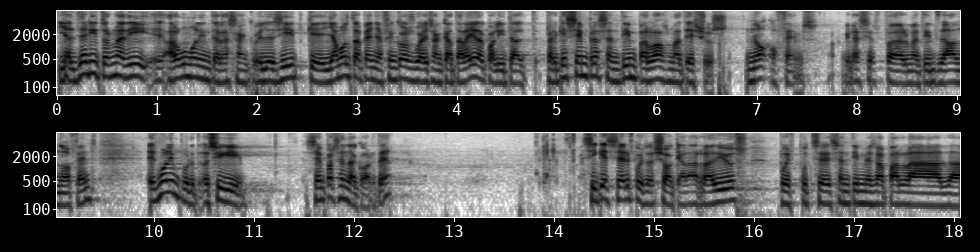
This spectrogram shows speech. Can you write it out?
I el Geri torna a dir eh, algo molt interessant que he llegit, que hi ha molta penya fent coses guais en català i de qualitat, perquè sempre sentim parlar els mateixos. No offens. Gràcies per matitzar el no offens. És molt important, o sigui, 100% d'acord, eh? Sí que és cert pues, això, que a les ràdios pues, potser sentim més a parlar de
